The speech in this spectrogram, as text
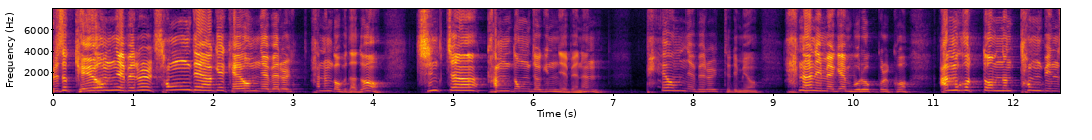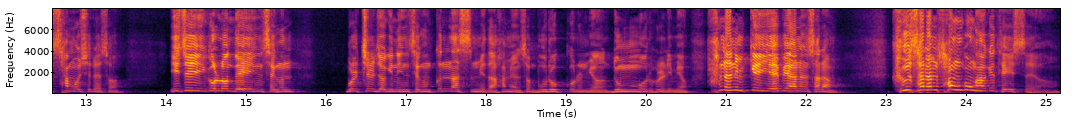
그래서 개업 예배를 성대하게 개업 예배를 하는 것보다도 진짜 감동적인 예배는 폐업 예배를 드리며 하나님에게 무릎 꿇고 아무것도 없는 텅 빈 사무실에서 이제 이걸로 내 인생은 물질적인 인생은 끝났습니다 하면서 무릎 꿇으며 눈물 흘리며 하나님께 예배하는 사람 그 사람 성공하게 돼 있어요.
